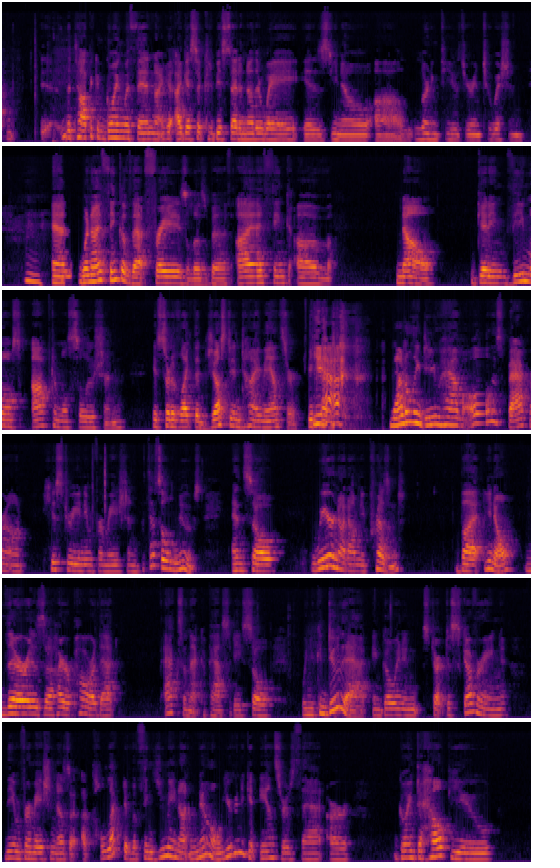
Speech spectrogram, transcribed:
The topic of going within, I, I, guess it could be said another way, is you know, uh, learning to use your intuition. Hmm. And when I think of that phrase, Elizabeth, I think of now getting the most optimal solution is sort of like the just in time answer. Because yeah. not only do you have all this background history and information, but that's old news. And so we're not omnipresent, but you know, there is a higher power that acts in that capacity. So when you can do that and go in and start discovering the information as a, a collective of things you may not know, you're going to get answers that are going to help you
